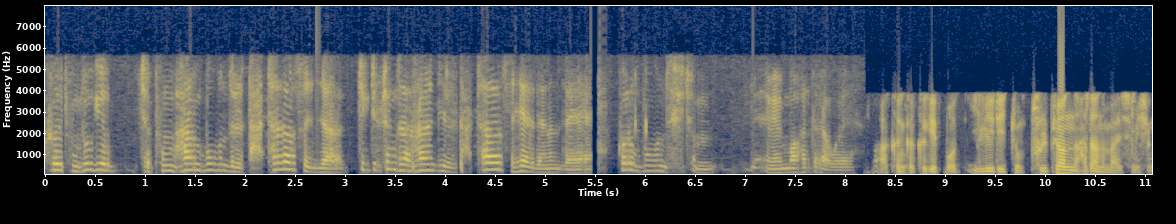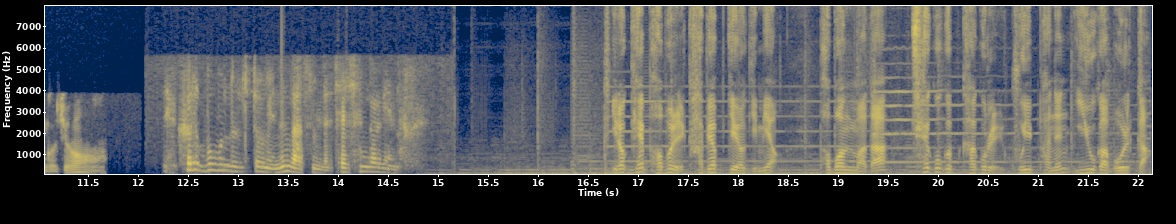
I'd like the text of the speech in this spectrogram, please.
그 중소기업 제품 하는 부분들을 다 찾아서 이제 직접 생산하는 지를 다 찾아서 해야 되는데 그런 부분들이 좀 애매모하더라고요. 아 그러니까 그게 뭐 일일이 좀 불편하다는 말씀이신 거죠. 예, 그런 부분들도 좀 있는 것 같습니다. 제 생각에는. 이렇게 법을 가볍게 여기며 법원마다 최고급 가구를 구입하는 이유가 뭘까?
